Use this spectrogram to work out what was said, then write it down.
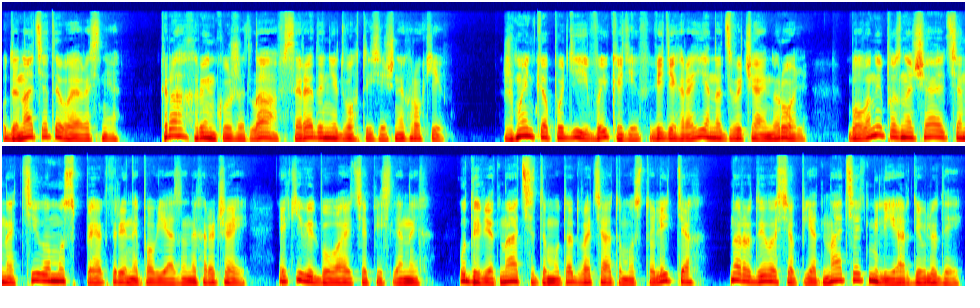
11 вересня, крах ринку житла всередині 2000-х років. Жменька подій викидів відіграє надзвичайну роль, бо вони позначаються на цілому спектрі непов'язаних речей, які відбуваються після них. У 19 та 20 століттях народилося 15 мільярдів людей.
